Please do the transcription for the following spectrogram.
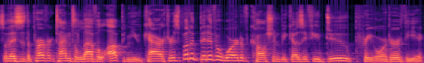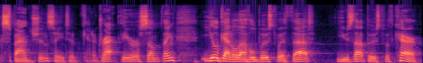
So this is the perfect time to level up new characters, but a bit of a word of caution because if you do pre-order the expansion, say to get a Dracthyr or something, you'll get a level boost with that. Use that boost with care.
